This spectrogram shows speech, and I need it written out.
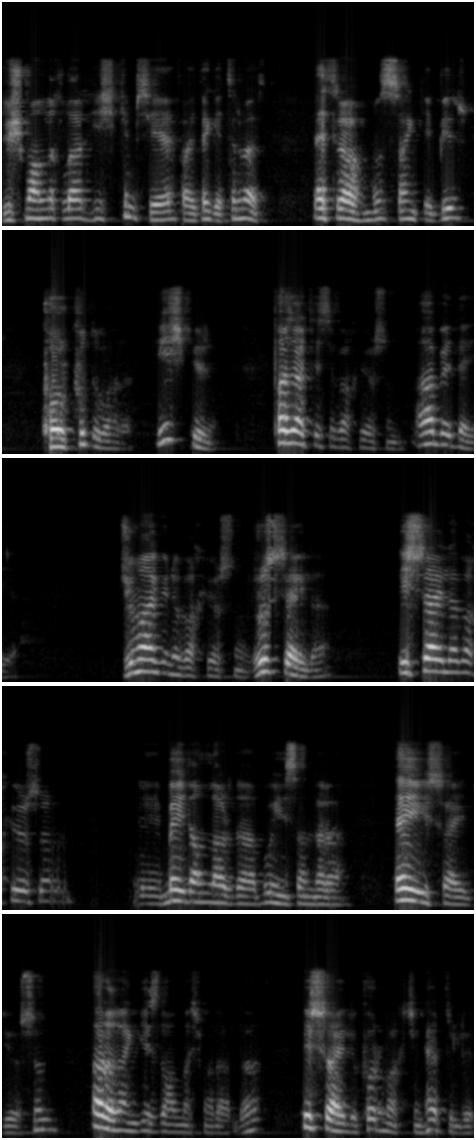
Düşmanlıklar hiç kimseye fayda getirmez. Etrafımız sanki bir korku duvarı. Hiçbir. Pazartesi bakıyorsun ABD'ye. Cuma günü bakıyorsun Rusya'yla. İsrail'e bakıyorsun e, meydanlarda bu insanlara ey İsrail diyorsun. Aradan gizli anlaşmalarla İsrail'i korumak için her türlü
